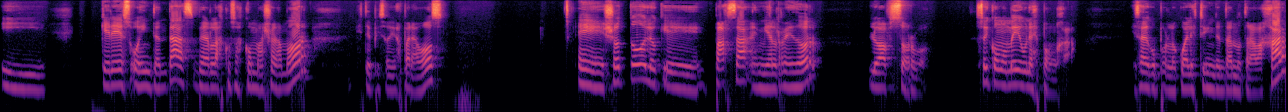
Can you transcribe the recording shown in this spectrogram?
y querés o intentás ver las cosas con mayor amor, este episodio es para vos. Eh, yo todo lo que pasa en mi alrededor lo absorbo. Soy como medio una esponja. Es algo por lo cual estoy intentando trabajar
